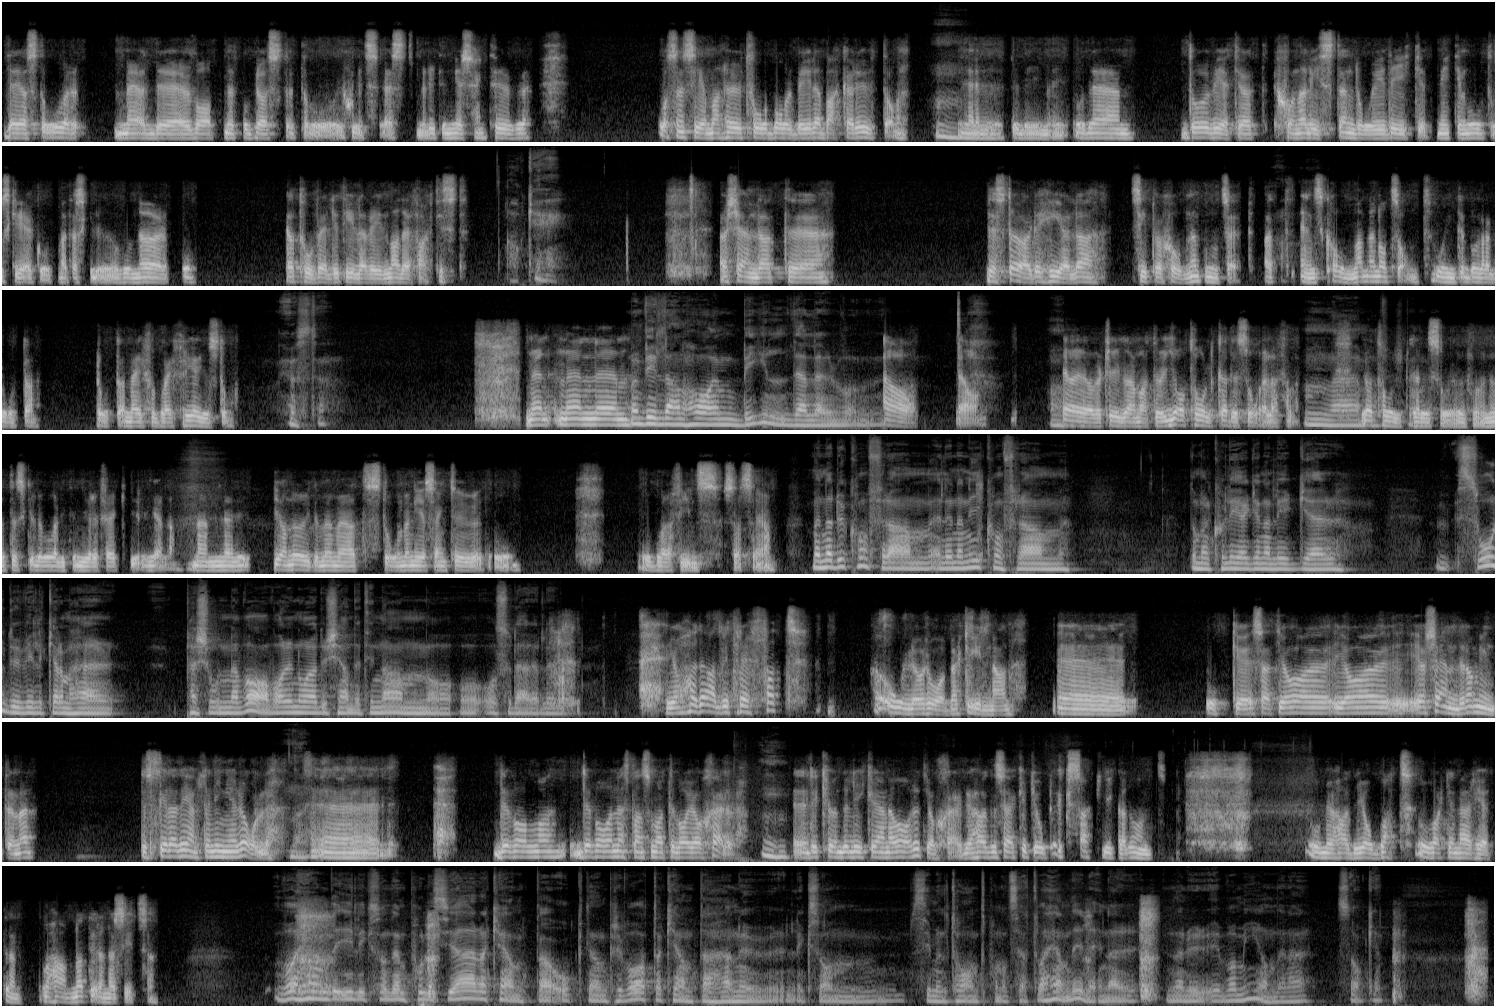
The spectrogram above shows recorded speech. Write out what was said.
där jag står med eh, vapnet på bröstet och skyddsväst med lite nedsänkt huvud. Och sen ser man hur två borrbilar backar ut då, mm. förbi mig. Och det, då vet jag att journalisten låg i diket mitt emot och skrek åt mig att jag skulle göra honnör. Och jag tog väldigt illa vid mig det faktiskt. Okay. Jag kände att eh, det störde hela situationen på något sätt. Att ens komma med något sånt och inte bara låta, låta mig få vara i fred just då. Just det. Men, men, eh, men ville han ha en bild eller? Ja, ja. Jag är övertygad om att det, jag tolkade så i alla fall. Mm, nej, jag tolkade så i alla fall, att det skulle vara lite mer effekt i det hela. Men eh, jag nöjde mig med att stå med nedsänkt huvud och, och bara finns så att säga. Men när du kom fram, eller när ni kom fram, de här kollegorna ligger, såg du vilka de här personerna var? Var det några du kände till namn och, och, och sådär? Eller? Jag hade aldrig träffat Olle och Robert innan. Eh, och, eh, så att jag, jag, jag kände dem inte, men det spelade egentligen ingen roll. Eh, det var, det var nästan som att det var jag själv. Mm. Det kunde lika gärna varit jag själv. Jag hade säkert gjort exakt likadant om jag hade jobbat och varit i närheten och hamnat i den här sitsen. Vad hände i liksom den polisiära Kenta och den privata Kenta här nu liksom simultant på något sätt? Vad hände i dig när, när du var med om den här saken?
